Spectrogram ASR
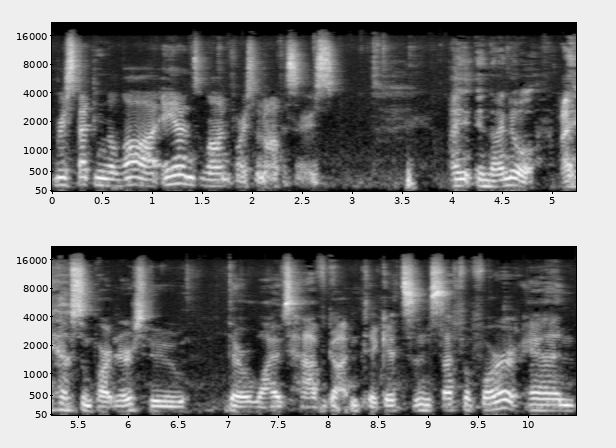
respecting the law and law enforcement officers. I and I know I have some partners who their wives have gotten tickets and stuff before, and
